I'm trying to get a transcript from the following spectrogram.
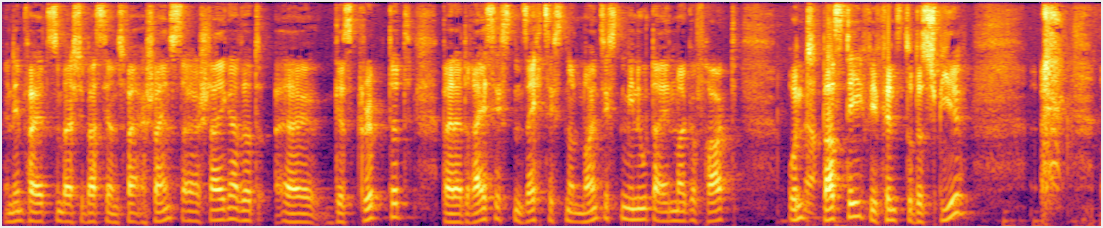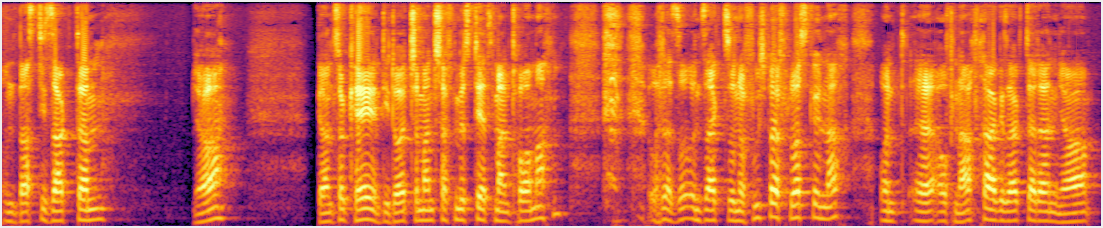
In dem Fall jetzt zum Beispiel Bastian Schweinsteiger wird äh, gescriptet, bei der 30., 60. und 90. Minute einmal gefragt. Und ja. Basti, wie findest du das Spiel? Und Basti sagt dann, ja, ganz okay, die deutsche Mannschaft müsste jetzt mal ein Tor machen oder so und sagt so eine Fußballfloskel nach. Und äh, auf Nachfrage sagt er dann, ja,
